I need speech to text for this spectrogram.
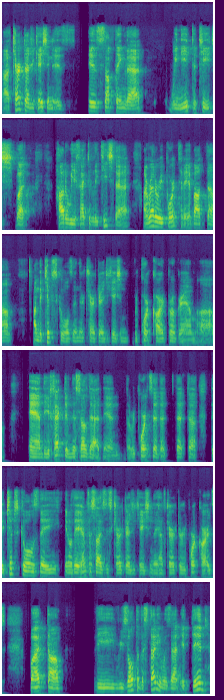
uh, character education is is something that we need to teach, but how do we effectively teach that? I read a report today about um, on the KIPP schools and their character education report card program um, and the effectiveness of that. And the report said that that uh, the KIPP schools they you know they emphasize this character education. They have character report cards, but um, the result of the study was that it did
